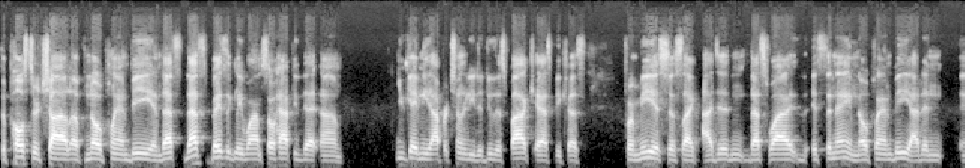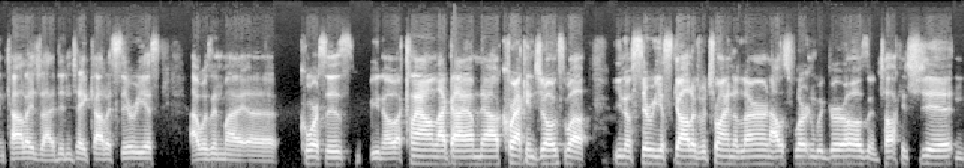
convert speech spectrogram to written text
the poster child of no plan B, and that's that's basically why I'm so happy that um, you gave me the opportunity to do this podcast because for me it's just like I didn't. That's why it's the name No Plan B. I didn't in college. I didn't take college serious. I was in my uh, courses, you know, a clown like I am now, cracking jokes while you know serious scholars were trying to learn. I was flirting with girls and talking shit and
